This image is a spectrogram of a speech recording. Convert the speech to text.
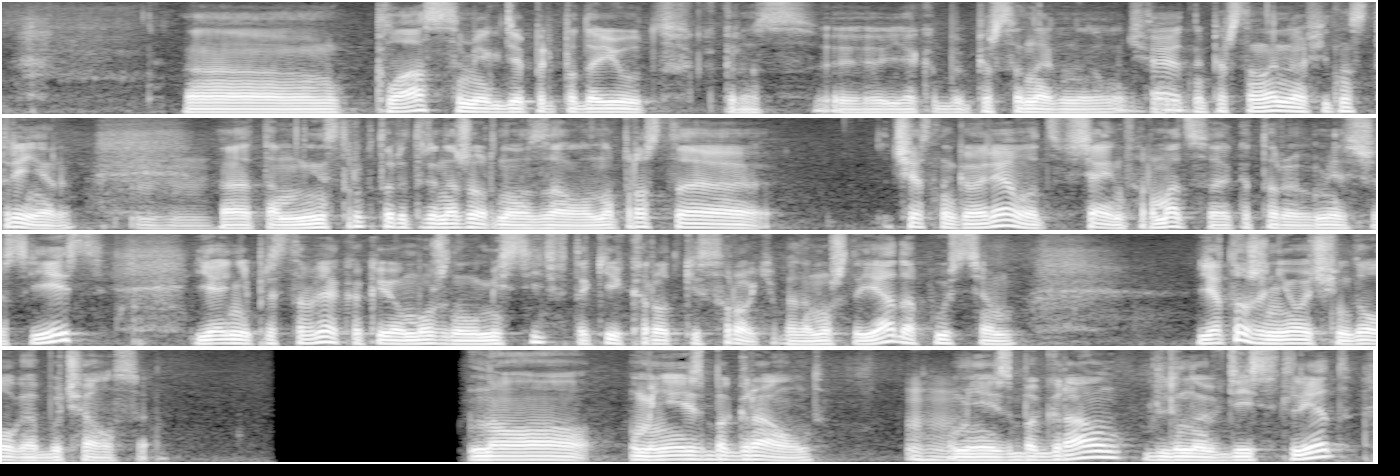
э, классами, где преподают как раз э, якобы персональные обучают на персонального фитнес-тренера, угу. э, там на инструкторы тренажерного зала. Но просто честно говоря, вот вся информация, которая у меня сейчас есть, я не представляю, как ее можно уместить в такие короткие сроки. Потому что я, допустим, я тоже не очень долго обучался. Но у меня есть бэкграунд. Угу. У меня есть бэкграунд длиной в 10 лет.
